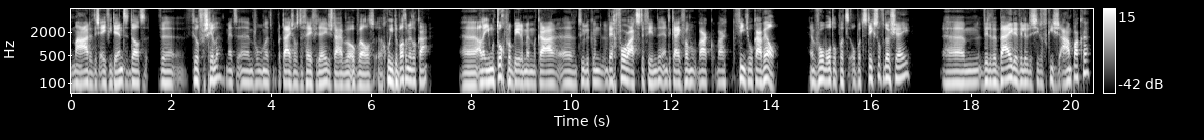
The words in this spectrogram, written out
maar het is evident dat we veel verschillen met bijvoorbeeld met een partij zoals de VVD. Dus daar hebben we ook wel goede debatten met elkaar. Uh, alleen je moet toch proberen met elkaar uh, natuurlijk een weg voorwaarts te vinden en te kijken van waar, waar vind je elkaar wel. En bijvoorbeeld op het, op het stikstofdossier um, willen we beide willen we de stikstofcrisis aanpakken.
